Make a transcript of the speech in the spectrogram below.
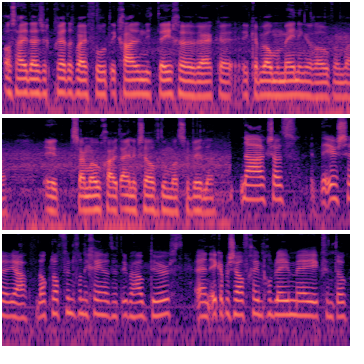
als hij daar zich prettig bij voelt, ik ga er niet tegen werken. Ik heb wel mijn mening erover, maar het, zij mogen uiteindelijk zelf doen wat ze willen. Nou, ik zou het de eerste ja, wel knap vinden van diegene dat het überhaupt durft. En ik heb er zelf geen probleem mee. Ik vind het ook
